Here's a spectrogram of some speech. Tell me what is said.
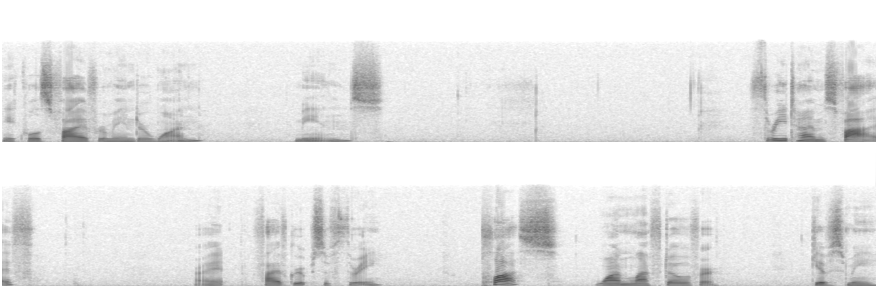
equals 5 remainder 1 means 3 times 5, right, 5 groups of 3, plus 1 left over gives me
